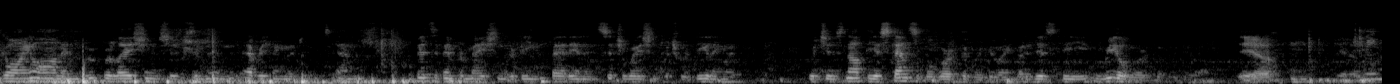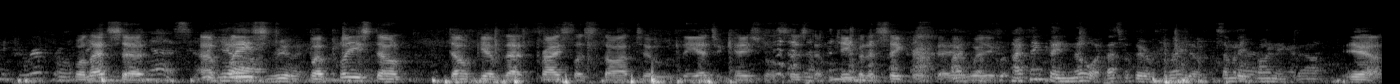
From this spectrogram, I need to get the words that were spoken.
going on in group relationships and, and everything that, and bits of information that are being fed in in situations which we're dealing with, which is not the ostensible work that we're doing, but it is the real work that we're doing. Yeah. You mean the peripheral? Well, that's, uh, between us. Uh, Yeah, please, really. but please don't don't give that priceless thought to the educational system. Keep it a secret, David. will you? I, I think they know it. That's what they're afraid of. Somebody finding it out. Yeah,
